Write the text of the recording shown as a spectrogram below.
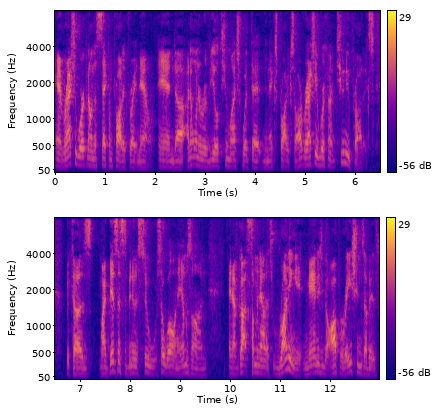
and we're actually working on the second product right now. And uh, I don't want to reveal too much what the, the next products are. We're actually working on two new products because my business has been doing so, so well on Amazon, and I've got someone now that's running it and managing the operations of it,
